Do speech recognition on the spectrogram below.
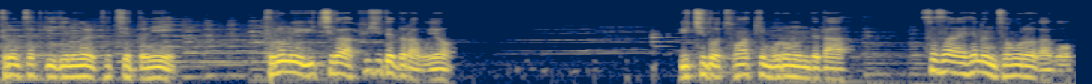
드론 찾기 기능을 터치했더니 드론의 위치가 표시되더라고요. 위치도 정확히 모르는 데다 서산의 해는 저물어 가고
